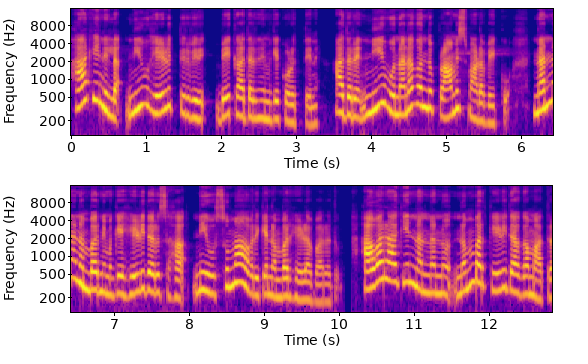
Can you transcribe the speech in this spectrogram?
ಹಾಗೇನಿಲ್ಲ, ನೀವು ಹೇಳುತ್ತಿರುವಿರಿ, ಬೇಕಾದರೆ ನಿಮಗೆ ಕೊಡುತ್ತೇನೆ. ಆದರೆ ನೀವು ನನಗೊಂದು ಪ್ರಾಮಿಸ್ ಮಾಡಬೇಕು. ನನ್ನ ನಂಬರ್ ನಿಮಗೆ ಹೇಳಿದರೂ ಸಹ ನೀವು ಸುಮಾ ಅವರಿಗೆ ನಂಬರ್ ಹೇಳಬಾರದು. ಅವರಾಗಿ ನನ್ನನ್ನು ನಂಬರ್ ಕೇಳಿದಾಗ ಮಾತ್ರ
